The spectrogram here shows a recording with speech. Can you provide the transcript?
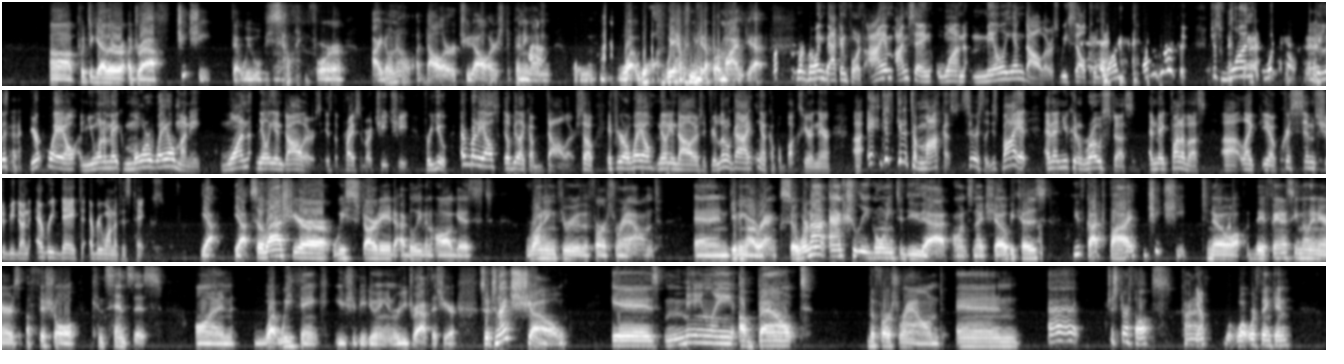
uh, put together a draft cheat sheet that we will be selling for, I don't know, a dollar or two dollars, depending on what, what, we haven't made up our mind yet. We're going back and forth. I am I'm saying one million dollars we sell to one one person. Just one whale. Hey, listen, if you're a whale and you want to make more whale money, one million dollars is the price of our cheat sheet for you. Everybody else, it'll be like a dollar. So if you're a whale, million dollars. If you're a little guy, you know, a couple bucks here and there. Uh, and just get it to mock us. Seriously, just buy it, and then you can roast us and make fun of us uh, like you know Chris Sims should be done every day to every one of his takes. Yeah, yeah. So last year we started, I believe, in August, running through the first round and giving our ranks. So we're not actually going to do that on tonight's show because you've got to buy the cheat sheet to know the Fantasy Millionaires official consensus on what we think you should be doing in redraft this year. So tonight's show is mainly about the first round and uh, just our thoughts, kind of yep. what we're thinking,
